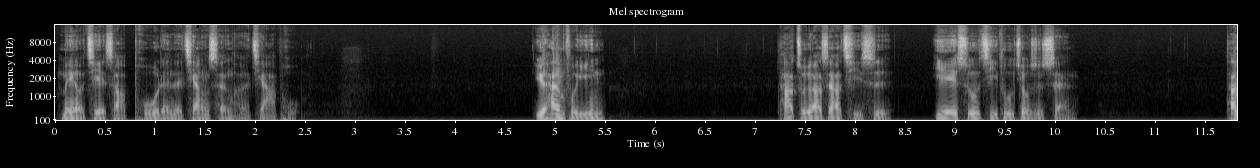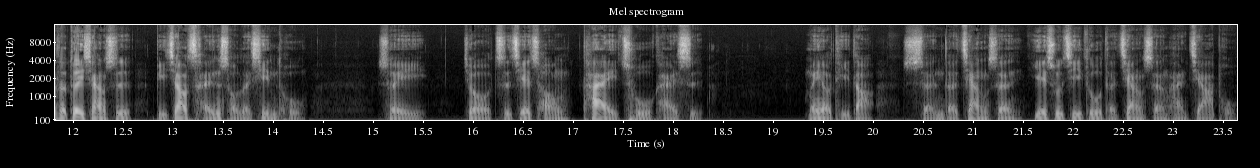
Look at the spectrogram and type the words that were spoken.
没有介绍仆人的降生和家谱。约翰福音，他主要是要启示耶稣基督就是神，他的对象是比较成熟的信徒，所以就直接从太初开始，没有提到神的降生、耶稣基督的降生和家谱。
